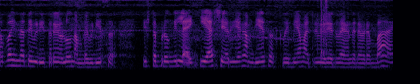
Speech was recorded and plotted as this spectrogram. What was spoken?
അപ്പോൾ ഇന്നത്തെ വീഡിയോ ഇത്രയേ ഉള്ളൂ. നമ്മുടെ വീഡിയോസ് ഇഷ്ടപ്പെടുമെങ്കിൽ ലൈക്ക് ചെയ്യുക ഷെയർ ചെയ്യുക കമന്റ് ചെയ്യുക സബ്സ്ക്രൈബ് ചെയ്യുക. മറ്റൊരു വീഡിയോ വേഗം തന്നെ വരാം. ബൈ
